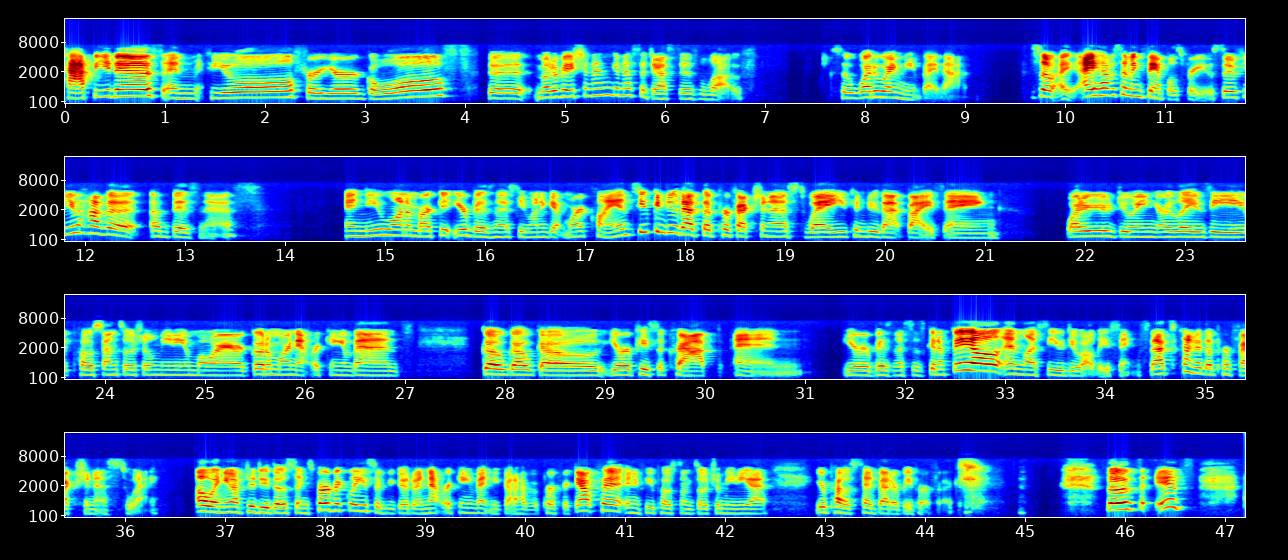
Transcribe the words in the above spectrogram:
happiness and fuel for your goals, the motivation I'm going to suggest is love. So, what do I mean by that? So, I, I have some examples for you. So, if you have a, a business and you want to market your business, you want to get more clients, you can do that the perfectionist way. You can do that by saying, what are you doing? You're lazy. Post on social media more. Go to more networking events go, go, go, you're a piece of crap and your business is going to fail unless you do all these things. That's kind of the perfectionist way. Oh, and you have to do those things perfectly. So if you go to a networking event, you've got to have a perfect outfit. And if you post on social media, your post had better be perfect. so it's it's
